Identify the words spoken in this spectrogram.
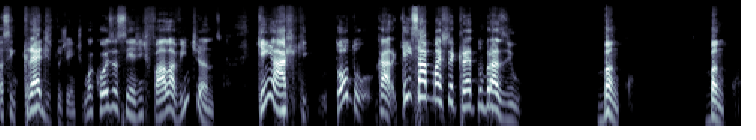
assim, crédito, gente. Uma coisa assim, a gente fala há 20 anos. Quem acha que todo, cara, quem sabe mais fazer crédito no Brasil? Banco. Banco.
